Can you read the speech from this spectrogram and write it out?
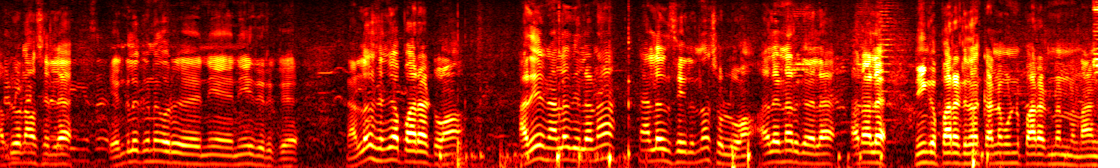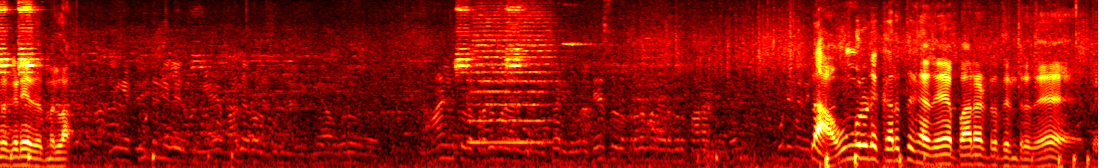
அப்படி ஒன்றும் அவசியம் இல்லை. எங்களுக்குன்னு ஒரு நீ நீதி இருக்குது நல்லது செஞ்சால் பாராட்டுவோம். அதே நல்லது இல்லைன்னா நல்லது செய்யலன்னு தான் சொல்லுவோம். அதில் என்ன இருக்குது அதில்? அதனால் நீங்கள் பாராட்டி தான் கண்ணை முன்னு பாராட்டணும்னு நாங்கள் கிடையாது அது மாதிரிலாம். இல்லை அவங்களுடைய கருத்துங்க அது பாராட்டுறதுன்றது. இப்போ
